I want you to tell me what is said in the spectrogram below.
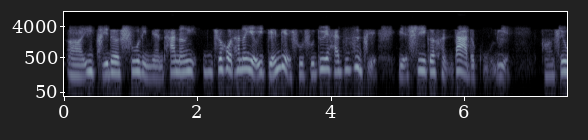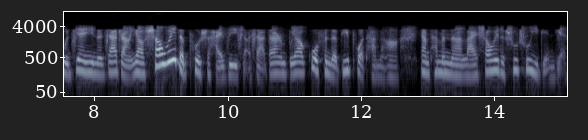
啊一级的书里面，他能之后他能有一点点输出，对于孩子自己也是一个很大的鼓励。啊，所以我建议呢，家长要稍微的 push 孩子一小下，当然不要过分的逼迫他们啊，让他们呢来稍微的输出一点点。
